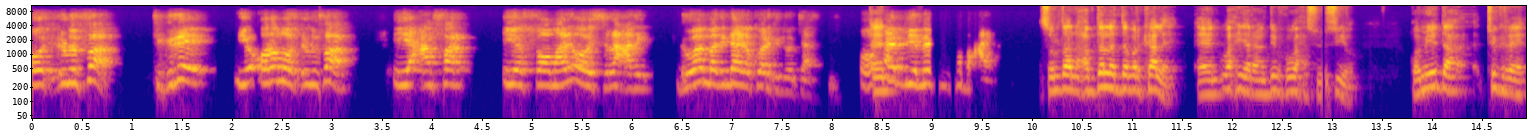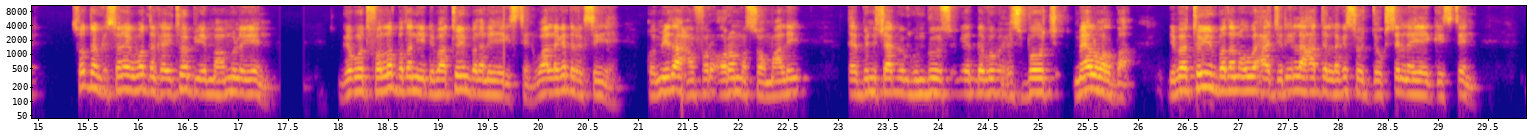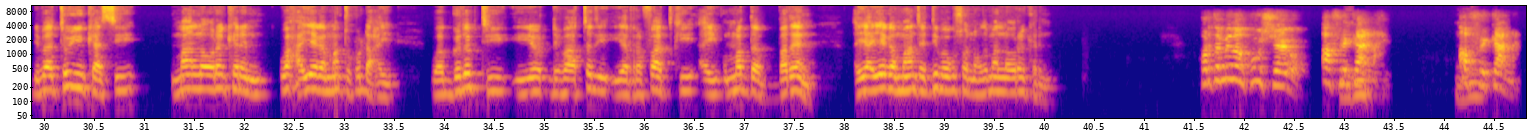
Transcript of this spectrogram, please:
oo xulufaa tigree iyo oromo xulufaa iyo canfar iyo soomaali oo israacday. Dhowaan baad indhahayda ku arki doontaa. Oo abiya meesha ka baxaya suldaan cabdalla dabarkale wax yaraan dib kugu xasuusiyo qowmiyadda tigre soddonka sane ee waddanka etoobiya maamulayeen. Gaboodfallo badan iyo dhibaatooyin badan ayay geysteen. Waa laga dharagsan yahay qowmiyadaha canfar oromo soomaali benishaagan gumbuus dhabuub xisbooj meel walba. Dhibaatooyin badan oo waxaa jira ilaa hadda laga soo joogsan laya ay geysteen. Dhibaatooyinkaasi maan la odhan karin waxa iyaga maanta ku dhacay. Waa godobtii iyo dhibaatadii iyo rafaadkii ay ummadda badeen. Ayaa iyaga maanta dib ugu soo noqday maan la odhan karin. Horta midaan kuu sheego afrikaan nahay afrikaan nahay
